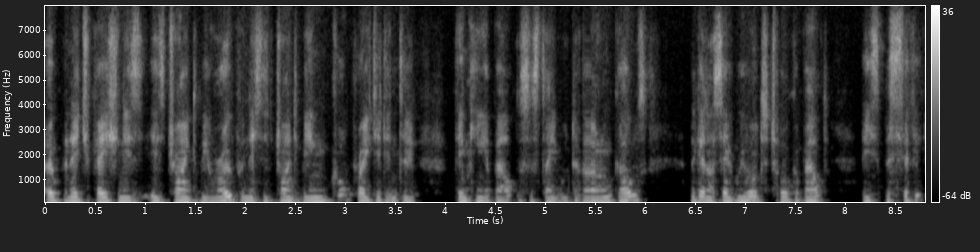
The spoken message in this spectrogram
open education is, is trying to be, or openness is trying to be incorporated into thinking about the sustainable development goals. Again, I said we want to talk about a specific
